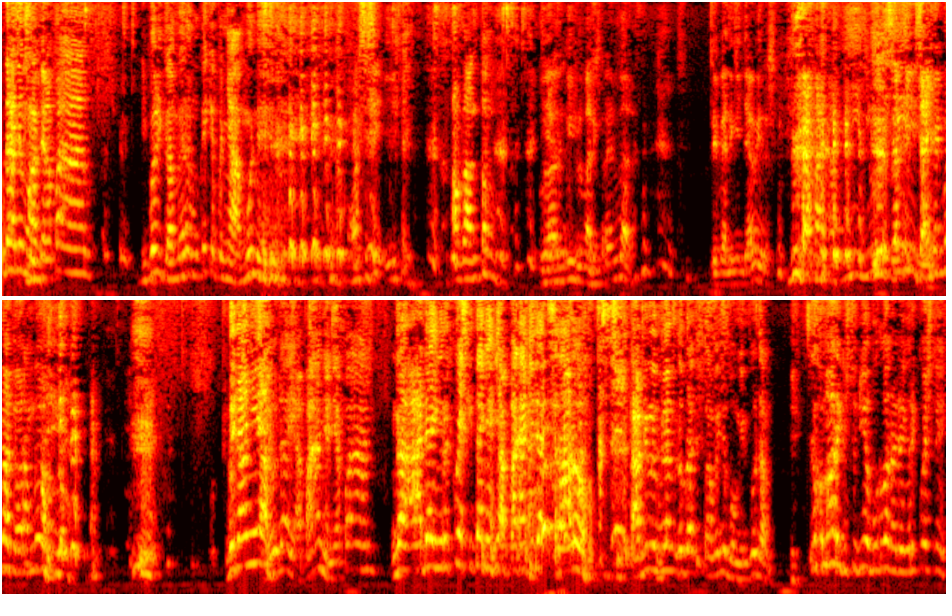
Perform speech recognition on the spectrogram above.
Udah nih mau latihan apaan? Di balik kamera mukanya kayak penyamun ya. Masih sih. Oh ganteng. Iya, lu paling keren banget. Dibandingin Jawir. Iya juga Berarti sih. saingan gua tuh orang doang. Udah nyanyi ya? Ya udah, ya apaan? Nyanyi apaan? Nggak ada yang request kita nyanyi apa aja dah selalu. Tadi lu bilang lu berarti selama ini bohongin gue dong. Lu kemarin ke studio buruan ada yang request nih.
